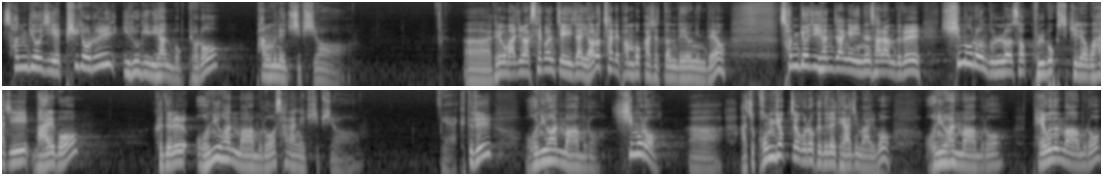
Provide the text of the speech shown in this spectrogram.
선교지의 필요를 이루기 위한 목표로 방문해 주십시오. 아, 그리고 마지막 세 번째이자 여러 차례 반복하셨던 내용인데요. 선교지 현장에 있는 사람들을 힘으로 눌러서 굴복시키려고 하지 말고 그들을 온유한 마음으로 사랑해 주십시오. 예, 그들을 온유한 마음으로 힘으로 아, 아주 공격적으로 그들을 대하지 말고 온유한 마음으로 배우는 마음으로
